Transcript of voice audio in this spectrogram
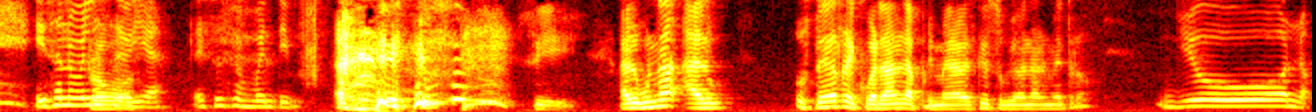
Eso no me lo sabía. Eso es un buen tip. sí. ¿Alguna... al- ¿Ustedes recuerdan la primera vez que subieron al metro? Yo no.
